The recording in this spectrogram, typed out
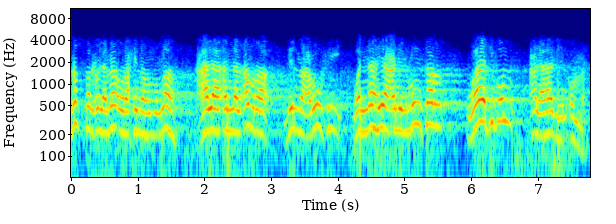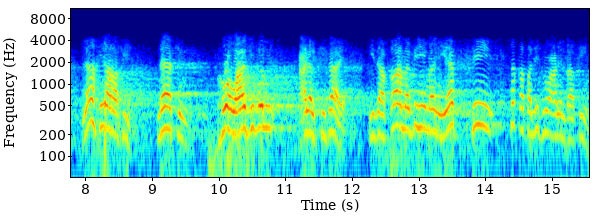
نص العلماء رحمهم الله على أن الأمر بالمعروف والنهي عن المنكر واجب على هذه الأمة. لا خيار فيه لكن هو واجب على الكفاية. إذا قام به من يكفي سقط الإثم عن الباقين.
